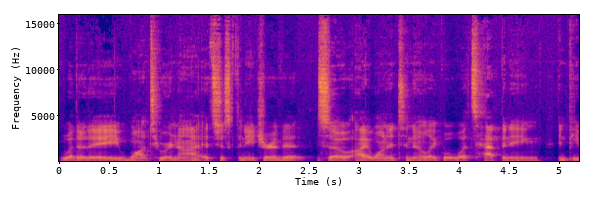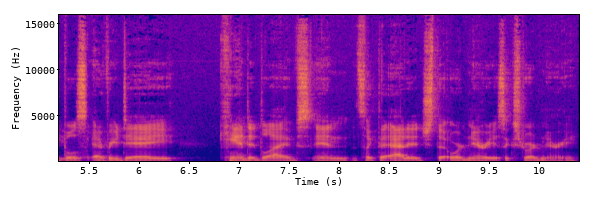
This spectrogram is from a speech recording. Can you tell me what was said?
whether they want to or not. It's just the nature of it. So i wanted to know like well what's happening in people's everyday candid lives? And it's like the adage the ordinary is extraordinary.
